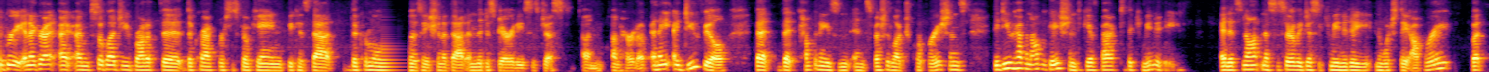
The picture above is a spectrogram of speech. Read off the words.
agree and I, I i'm so glad you brought up the the crack versus cocaine because that the criminalization of that and the disparities is just un, unheard of. And I, I do feel that that companies and, and especially large corporations they do have an obligation to give back to the community. And it's not necessarily just a community in which they operate but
